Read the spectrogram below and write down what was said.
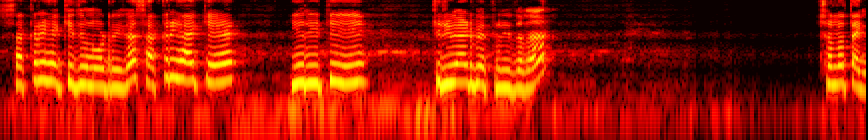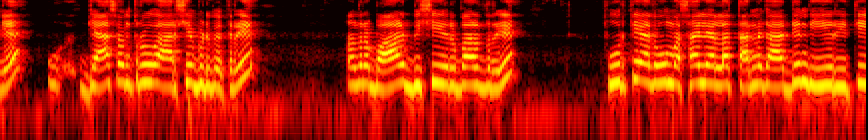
ಸಕ್ಕರೆ ಹಾಕಿದ್ದೀವಿ ನೋಡ್ರಿ ಈಗ. ಸಕ್ಕರೆ ಹಾಕಿ ಈ ರೀತಿ ತಿರುಗಾಡ್ಬೇಕ್ರಿ ಇದನ್ನು. ಚಲೋ ತಂಗೆ. ಗ್ಯಾಸ್ ಅಂತರೂ ಆರಿಸೇ ಬಿಡ್ಬೇಕ್ರಿ. ಅಂದ್ರೆ ಭಾಳ ಬಿಸಿ ಇರಬಾರ್ದು ರೀ ಪೂರ್ತಿ ಅದು ಮಸಾಲೆ ಎಲ್ಲ ತಣ್ಣಗಾದಿಂದ ಈ ರೀತಿ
